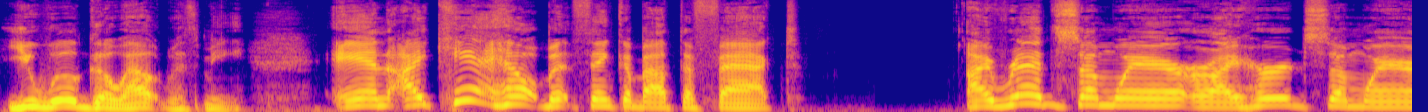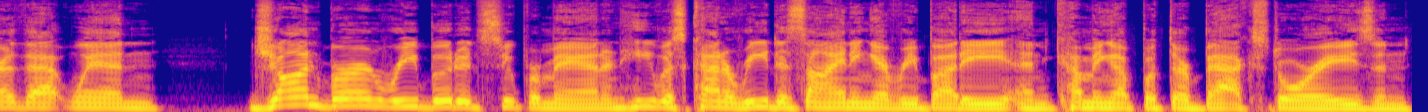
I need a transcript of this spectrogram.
You will go out with me. And I can't help but think about the fact I read somewhere or I heard somewhere that when John Byrne rebooted Superman and he was kind of redesigning everybody and coming up with their backstories and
